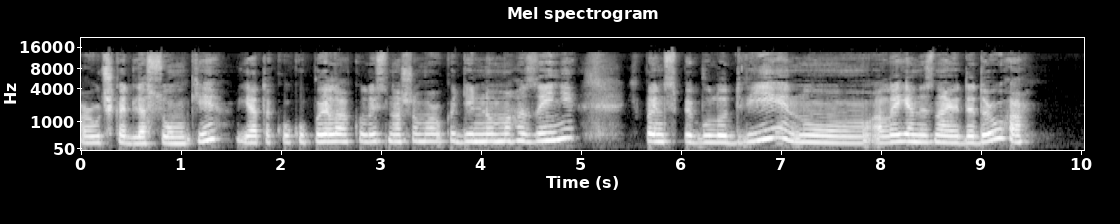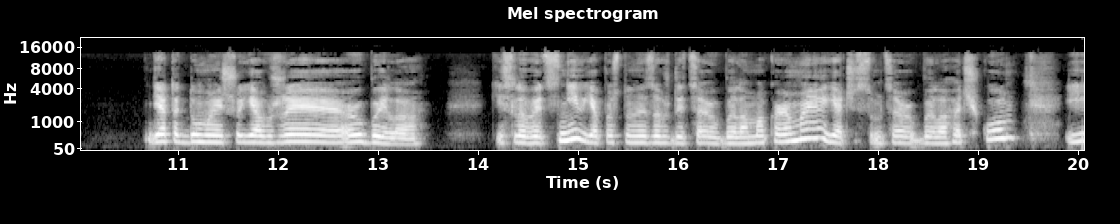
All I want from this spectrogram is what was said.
ручка для сумки. Я таку купила колись в нашому рукодільному магазині. В принципі, було дві, ну, але я не знаю, де друга. Я так думаю, що я вже робила кисловець снів. Я просто не завжди це робила макраме, я часом це робила гачком. І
